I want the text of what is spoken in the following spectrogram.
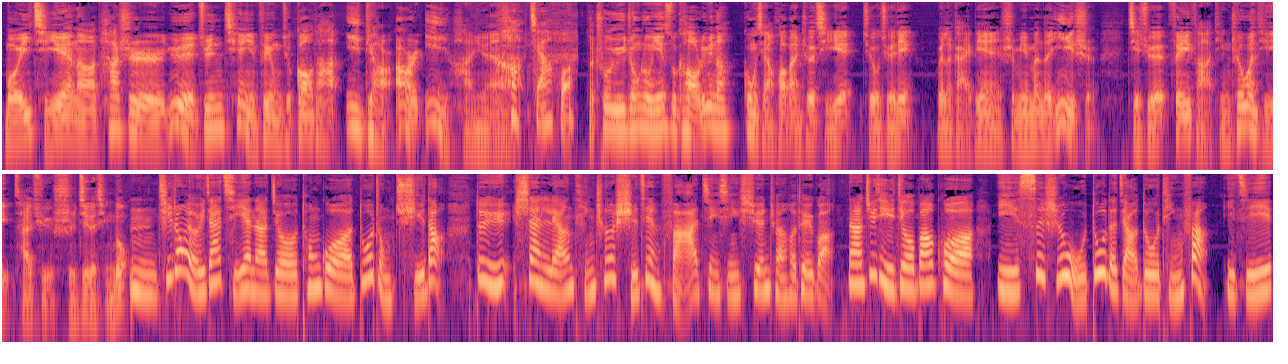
某一企业呢，它是月均牵引费用就高达一点二亿韩元啊！好家伙！那出于种种因素考虑呢，共享滑板车企业就决定，为了改变市民们的意识。解决非法停车问题，采取实际的行动。嗯，其中有一家企业呢，就通过多种渠道，对于善良停车实践法进行宣传和推广。那具体就包括以四十五度的角度停放，以及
